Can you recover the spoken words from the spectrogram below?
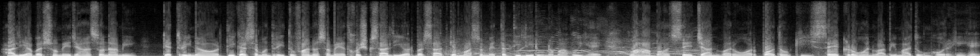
حالیہ برسوں میں جہاں سونامی، کیترینا اور دیگر سمندری طوفانوں سمیت خشک سالی اور برسات کے موسم میں تبدیلی رونما ہوئی ہے، وہاں بہت سے جانوروں اور پودوں کی سینکڑوں انواع بھی معدوم ہو رہی ہیں۔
